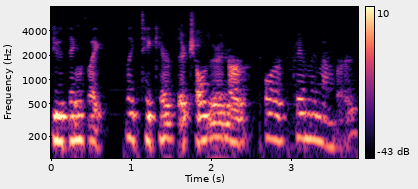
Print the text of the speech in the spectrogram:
do things like like take care of their children or or family members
